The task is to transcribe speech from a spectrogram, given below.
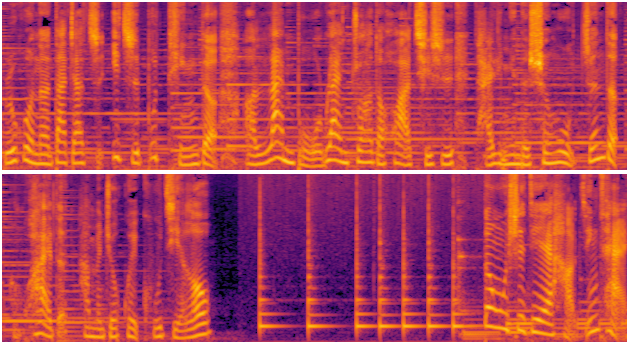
如果呢大家只一直不停的啊滥捕乱抓的话，其实海里面的生物真的很快的，它们就会枯竭喽。动物世界好精彩，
